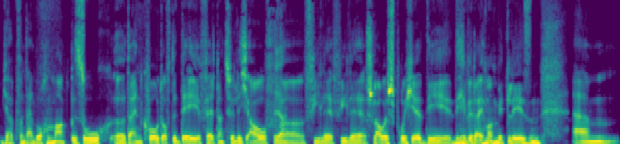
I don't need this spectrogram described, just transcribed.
ja, von deinem Wochenmarktbesuch, äh, dein Quote of the Day fällt natürlich auf, ja. äh, viele, viele schlaue Sprüche, die, die wir da immer mitlesen. Ähm,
